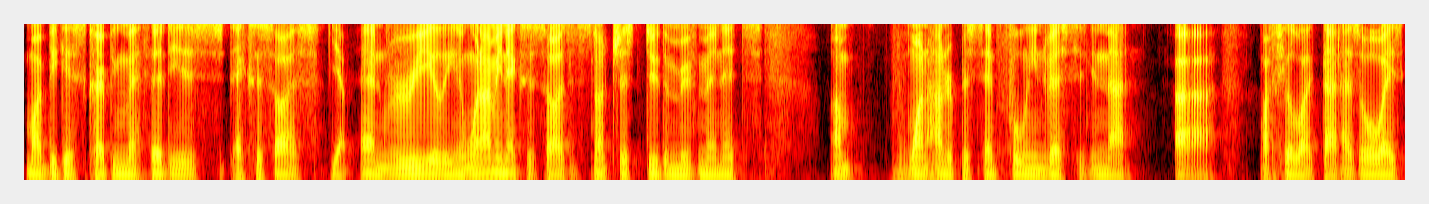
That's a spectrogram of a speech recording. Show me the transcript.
my biggest coping method is exercise. Yep. And really, and when I mean exercise, it's not just do the movement. It's I'm 100% fully invested in that. Uh, I feel like that has always,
